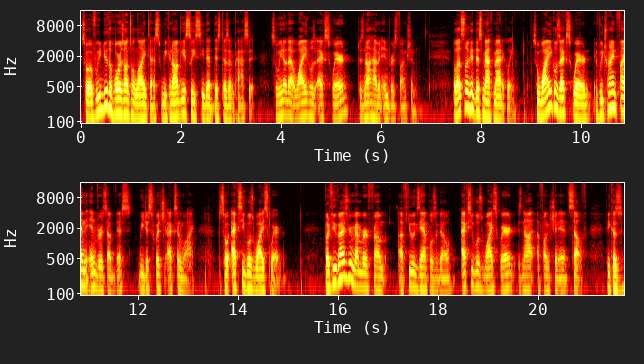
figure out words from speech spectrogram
So if we do the horizontal line test, we can obviously see that this doesn't pass it. So we know that y equals x squared does not have an inverse function. But let's look at this mathematically. So y equals x squared, if we try and find the inverse of this, we just switch x and y. So x equals y squared. But if you guys remember from a few examples ago, x equals y squared is not a function in itself. Because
